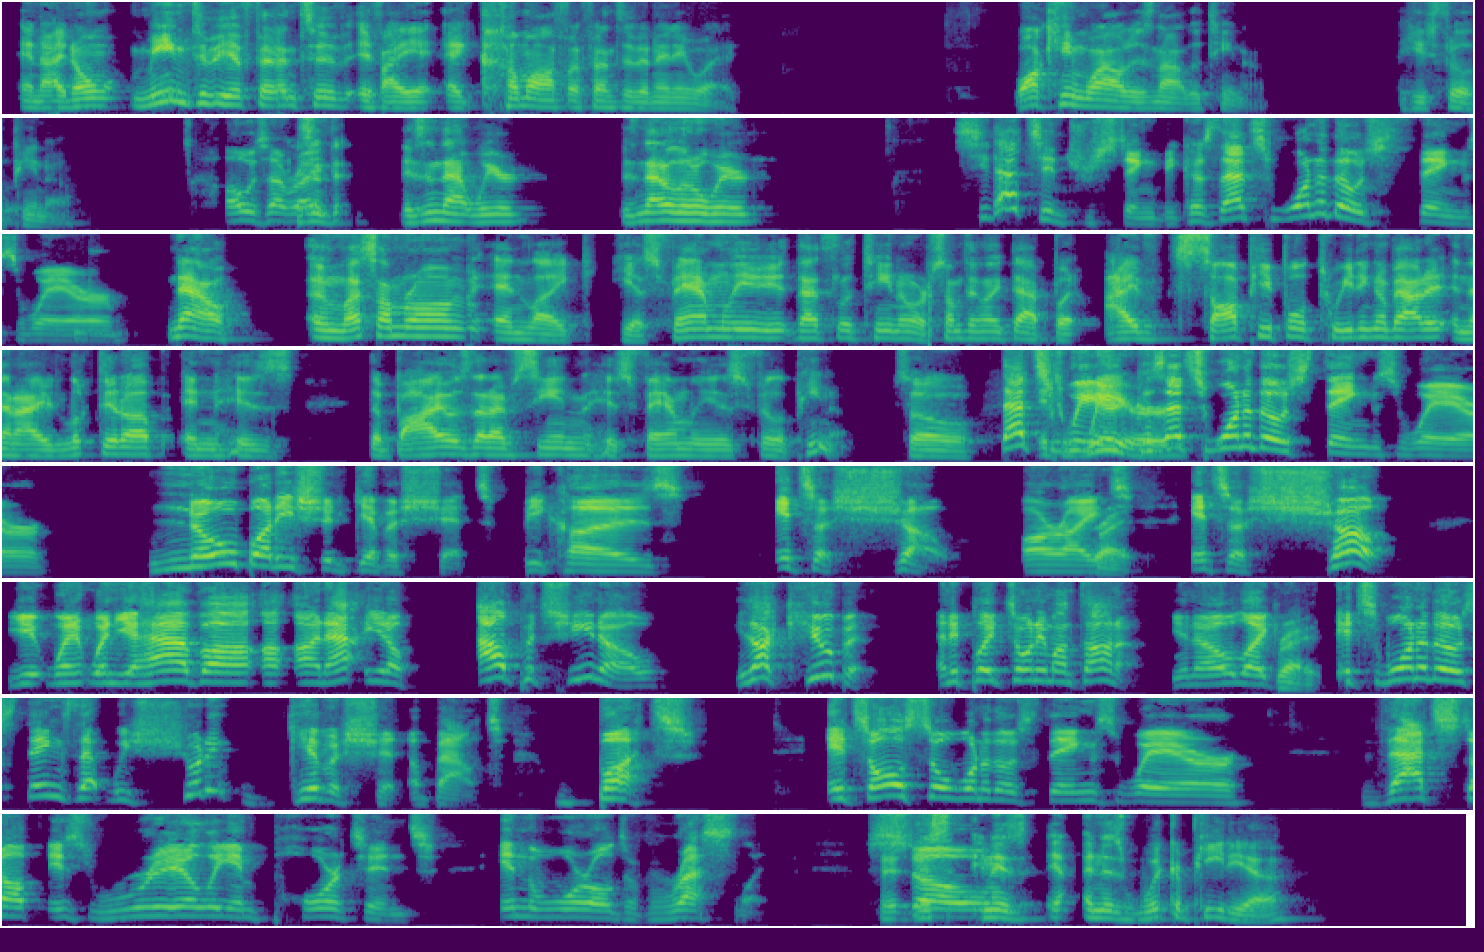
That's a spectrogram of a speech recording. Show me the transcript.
and I don't mean to be offensive if I, I come off offensive in any way. Joaquin Wilde is not Latino; he's Filipino. Oh, is that right? Isn't, isn't that weird? Isn't that a little weird? See, that's interesting because that's one of those things where now unless I'm wrong, and like he has family that's Latino or something like that. But I've saw people tweeting about it, and then I looked it up, and his the bios that I've seen, his family is Filipino. So that's weird because that's one of those things where nobody should give a shit because it's a show. All right, right. it's a show. You when when you have a, a an you know Al Pacino, he's not Cuban and he played Tony Montana. You know, like right. it's one of those things that we shouldn't give a shit about. But it's also one of those things where that stuff is really important in the world of wrestling. So in his in his Wikipedia,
